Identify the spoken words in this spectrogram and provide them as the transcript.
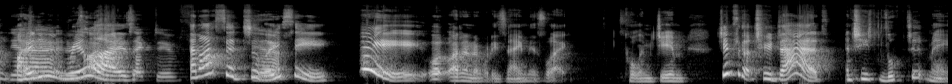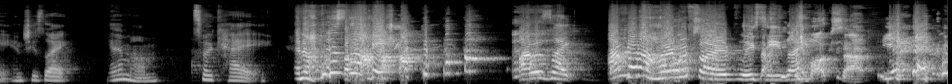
one. Yeah, I didn't it realise- Detective. And I said to Yeah. Lucy, hey, what, I don't know what his name is like. call him Jim. Jim's got two dads. And she looked at me and she's like, Yeah, mum, it's okay. And I was like, I was like, I'm not a homophobe, Lucy. Like, the box up. yeah.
